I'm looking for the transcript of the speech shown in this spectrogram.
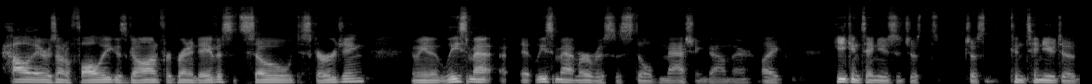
how the Arizona Fall League is gone for Brennen Davis, it's so discouraging. I mean, at least Matt, at least Matt Mervis is still mashing down there. Like he continues to just just continue to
